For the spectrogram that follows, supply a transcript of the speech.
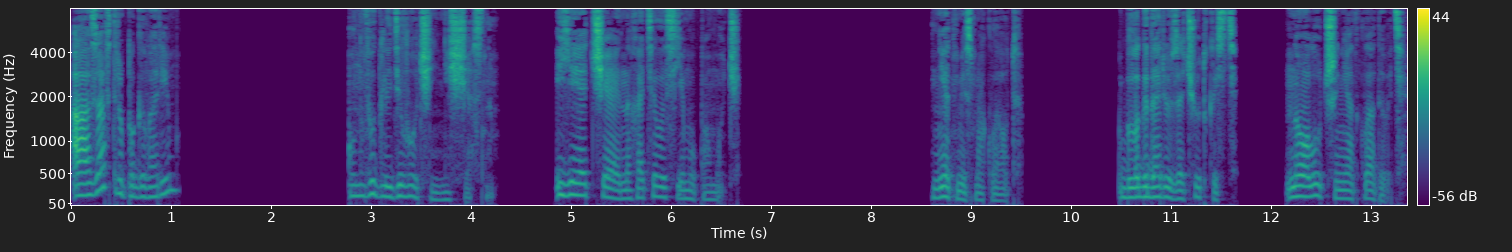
а завтра поговорим». Он выглядел очень несчастным, и ей отчаянно хотелось ему помочь. «Нет, мисс Маклауд. Благодарю за чуткость, но лучше не откладывать.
